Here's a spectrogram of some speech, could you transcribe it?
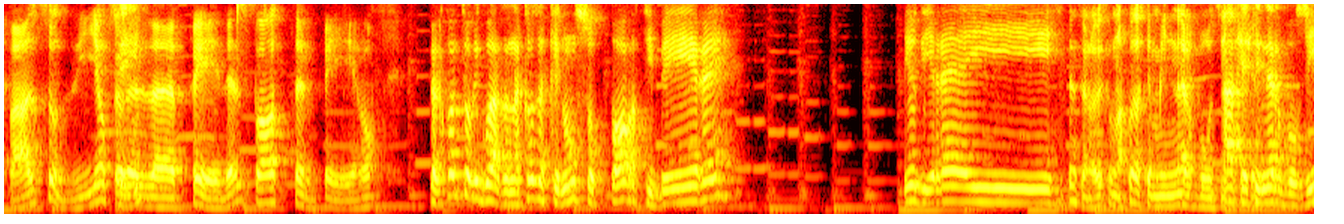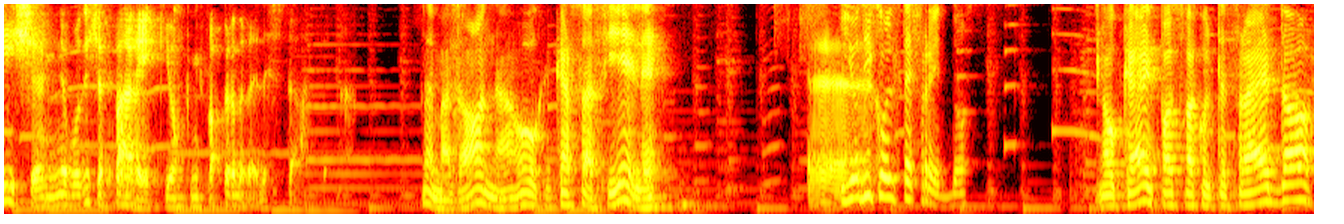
è falso, zio. Per Sì. il Fede, il Poz è vero. Per quanto riguarda una cosa che non sopporti bere, io direi. Attenzione, ho detto una cosa che mi innervosisce. Ah, che ti Mi innervosisce. innervosisce parecchio, che mi fa perdere l'estate. Eh, madonna, oh, che cazzo è fiele. Eh, Io dico il tè freddo. Ok, il post va col tè freddo.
